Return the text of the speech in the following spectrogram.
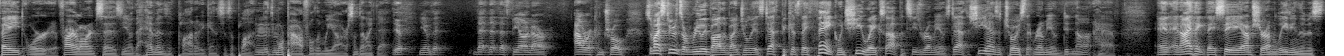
fate or Friar Lawrence says, you know, the heavens have plotted against us a plot. It's more powerful than we are, something like that. Yep. You know that that, that that's beyond our our control. So my students are really bothered by Juliet's death because they think when she wakes up and sees Romeo's death, she has a choice that Romeo did not have. And and I think they see, and I'm sure I'm leading them this,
